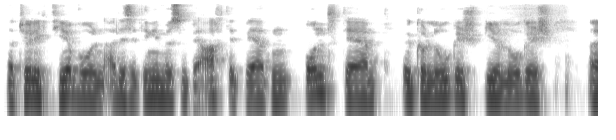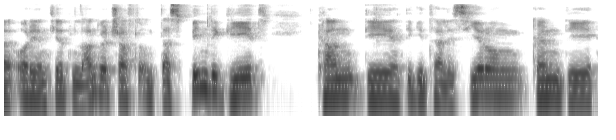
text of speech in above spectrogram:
Natürlich Tierwohl und all diese Dinge müssen beachtet werden und der ökologisch, biologisch äh, orientierten Landwirtschaft. Und das Bindeglied kann die Digitalisierung, können die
